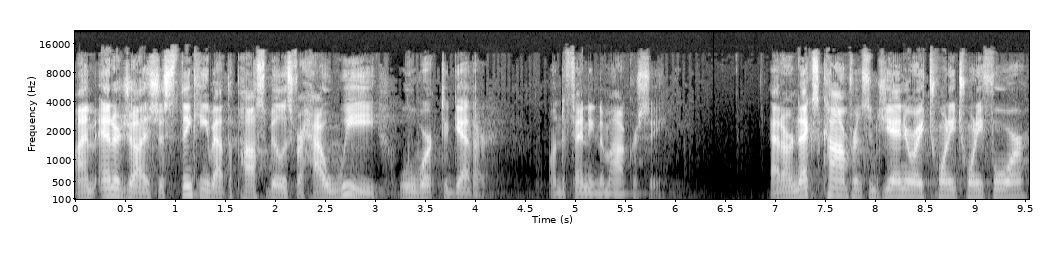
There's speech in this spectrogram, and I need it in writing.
I'm energized just thinking about the possibilities for how we will work together on defending democracy. At our next conference in January 2024,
